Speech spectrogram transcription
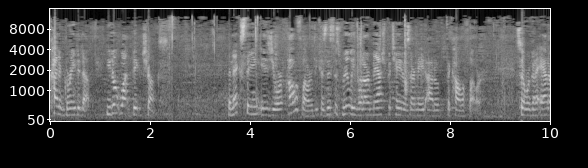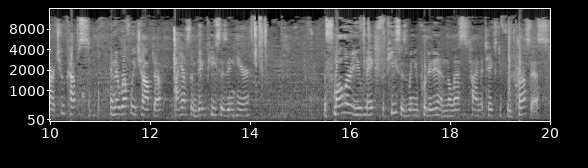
kind of grated up. You don't want big chunks. The next thing is your cauliflower because this is really what our mashed potatoes are made out of the cauliflower. So we're going to add our two cups and they're roughly chopped up. I have some big pieces in here. The smaller you make the pieces when you put it in, the less time it takes to food process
